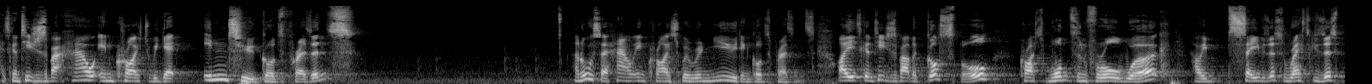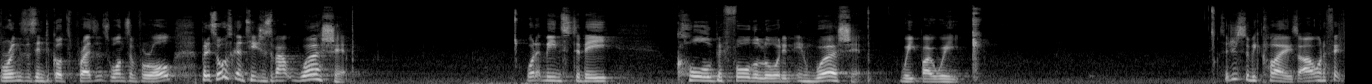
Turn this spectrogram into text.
It's going to teach us about how in Christ we get into God's presence, and also how in Christ we're renewed in God's presence. It's going to teach us about the gospel, Christ's once and for all work, how he saves us, rescues us, brings us into God's presence once and for all. But it's also going to teach us about worship, what it means to be called before the Lord in, in worship week by week. So, just to be close, I want to fi-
